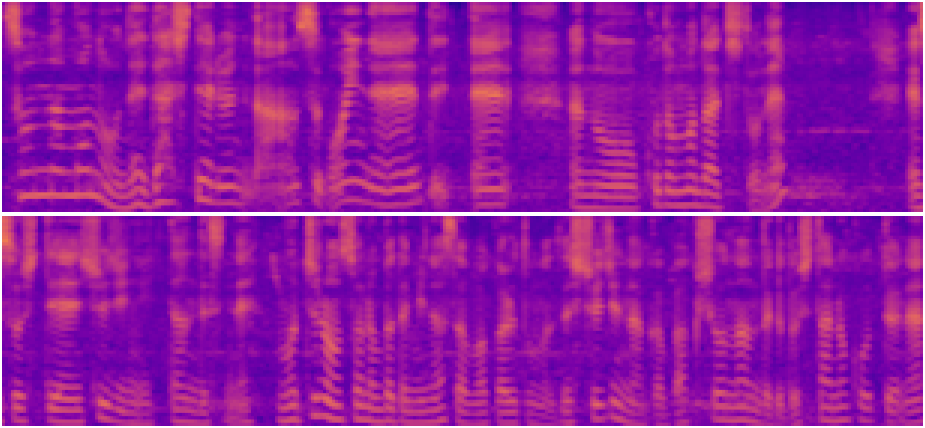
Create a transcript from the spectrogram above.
そんなものをね出してるんだすごいねって言ってあの子供たちとねえそして主人に言ったんですね。もちろんその場で皆さん分かると思うんです。主人なんか爆笑なんだけど下の子ってね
